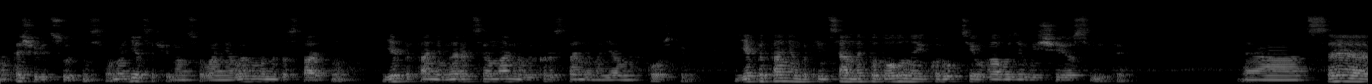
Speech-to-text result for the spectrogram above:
не те, що відсутність, воно є це фінансування, але воно недостатнє. Є питання нераціонального використання наявних коштів. Є питання до кінця неподоланої корупції в галузі вищої освіти. Це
